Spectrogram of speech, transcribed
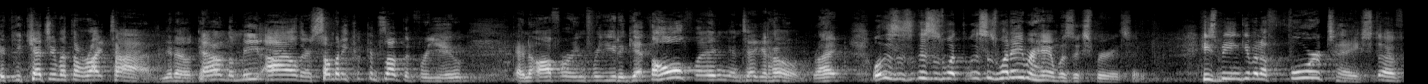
If you catch him at the right time, you know, down the meat aisle, there's somebody cooking something for you and offering for you to get the whole thing and take it home, right? Well, this is, this is, what, this is what Abraham was experiencing. He's being given a foretaste of,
